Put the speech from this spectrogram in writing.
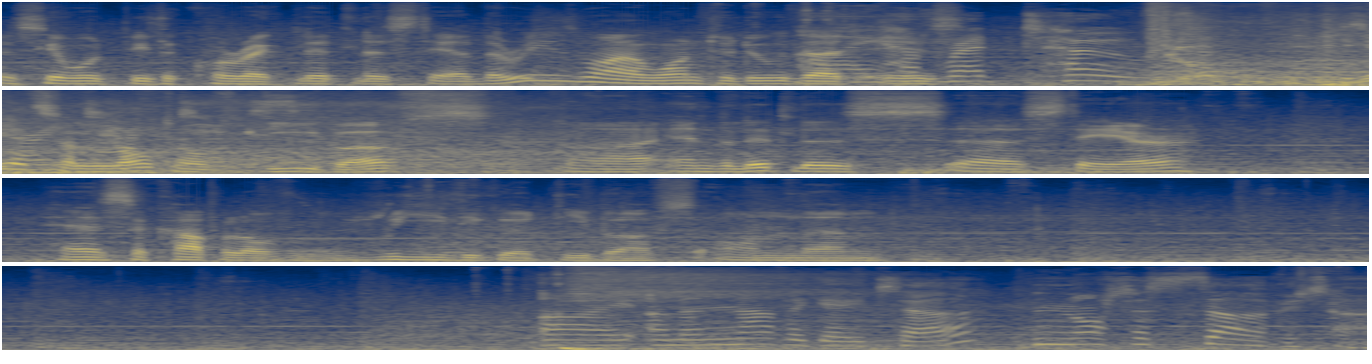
This here would be the correct lit list there. The reason why I want to do that I is have read tomes of he gets a lot of debuffs, uh, and the Litless uh, Stair has a couple of really good debuffs on them. I am a navigator, not a servitor.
